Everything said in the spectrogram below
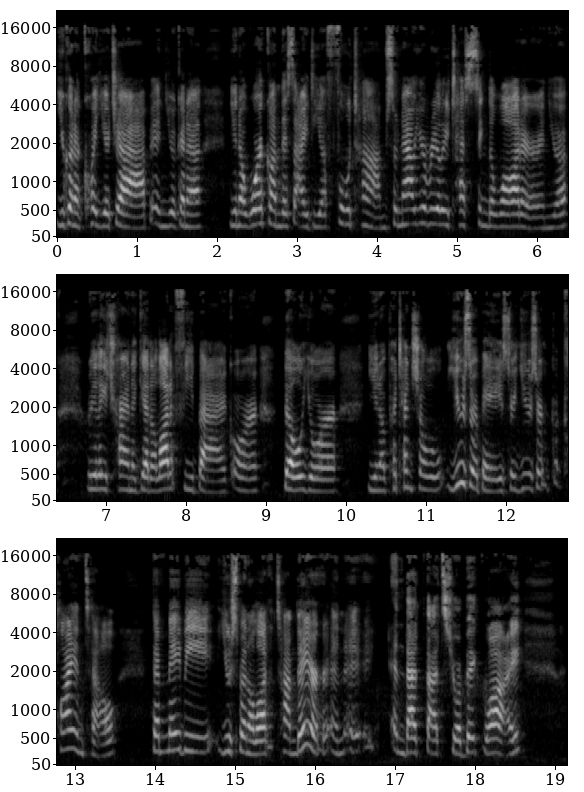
you're going to quit your job and you're going to you know work on this idea full time so now you're really testing the water and you're really trying to get a lot of feedback or build your you know potential user base or user clientele then maybe you spend a lot of time there and and that that's your big why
